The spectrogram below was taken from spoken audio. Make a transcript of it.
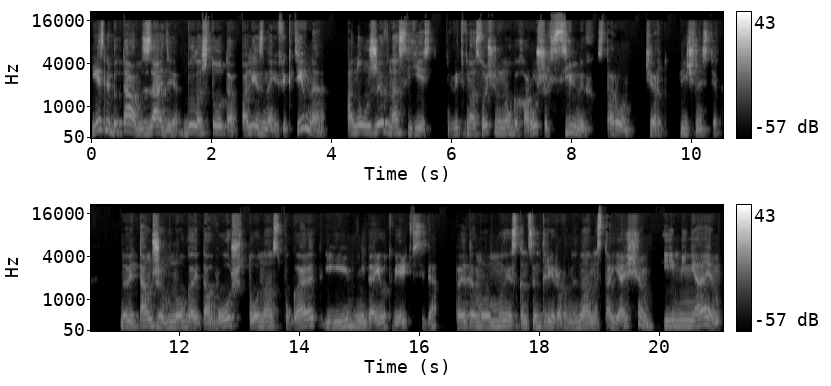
Если бы там сзади было что-то полезное и эффективное, оно уже в нас есть. Ведь в нас очень много хороших, сильных сторон, черт личности. Но ведь там же много и того, что нас пугает и не дает верить в себя. Поэтому мы сконцентрированы на настоящем и меняем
